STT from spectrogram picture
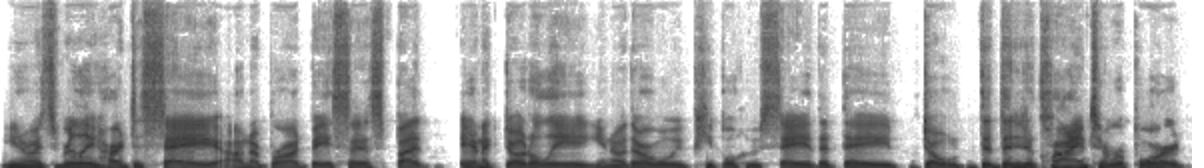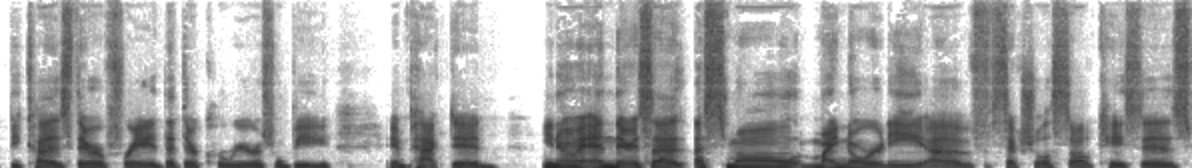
You know, it's really hard to say on a broad basis, but anecdotally, you know, there will be people who say that they don't, that they decline to report because they're afraid that their careers will be impacted. You know, and there's a, a small minority of sexual assault cases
